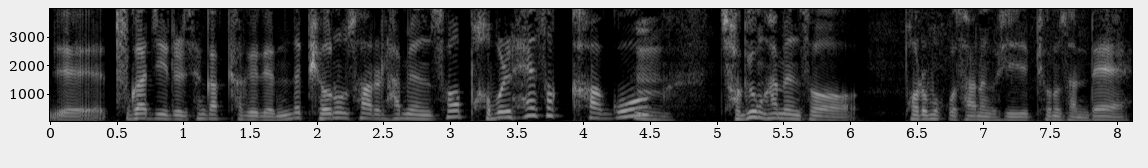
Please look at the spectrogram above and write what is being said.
이제 두 가지를 생각하게 됐는데 변호사를 하면서 법을 해석하고 음. 적용하면서 벌어먹고 사는 것이 변호사인데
